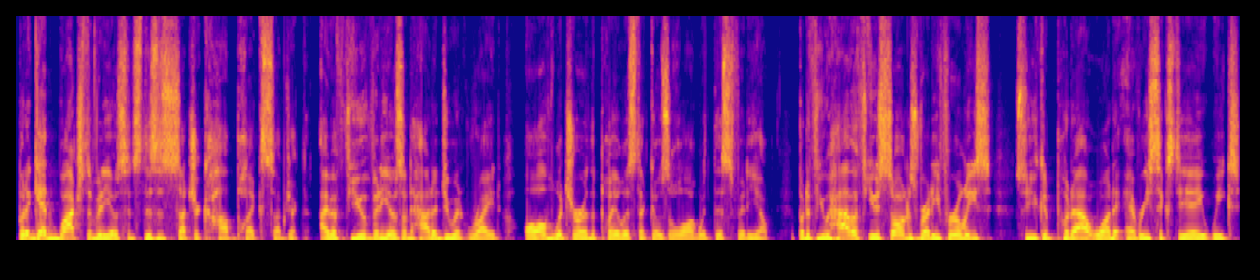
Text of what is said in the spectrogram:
But again, watch the video since this is such a complex subject. I have a few videos on how to do it right, all of which are in the playlist that goes along with this video. But if you have a few songs ready for release, so you could put out one every 68 weeks,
